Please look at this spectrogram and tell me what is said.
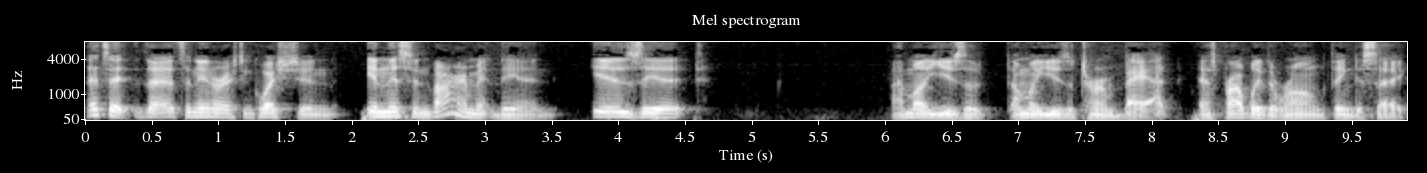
That's a that's an interesting question. In this environment, then is it? I'm gonna use a I'm gonna use a term bad. That's probably the wrong thing to say.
